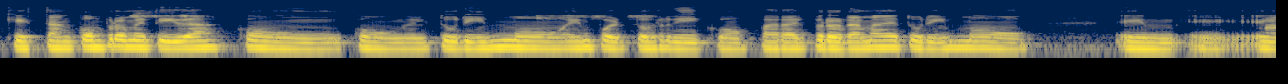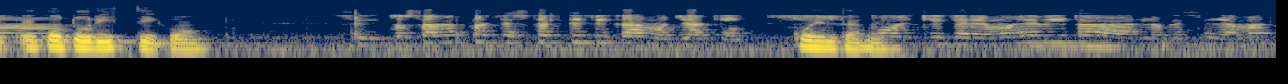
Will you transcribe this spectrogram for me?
que están comprometidas con, el turismo en Puerto Rico para el programa de turismo eh, e, ah. ecoturístico. Sí, ¿tú sabes por qué certificamos, Jackie? Cuéntame. Porque queremos evitar lo que se llama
